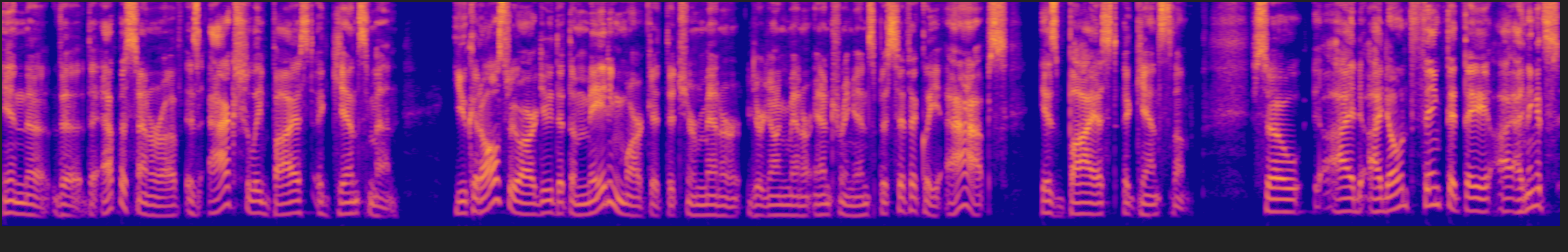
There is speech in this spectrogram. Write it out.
in the, the, the epicenter of, is actually biased against men. You could also argue that the mating market that your men are your young men are entering in, specifically apps, is biased against them. So I, I don't think that they I, I think it's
